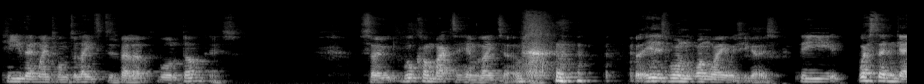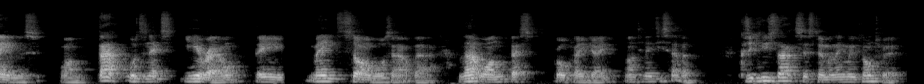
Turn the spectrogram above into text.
he then went on to later develop World of Darkness. So we'll come back to him later. but here's one, one way in which he goes. The West End Games one, that was the next year out. They made Star Wars out of that. And that one, best role-playing game, 1987. Because it used that system and they moved on to it.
